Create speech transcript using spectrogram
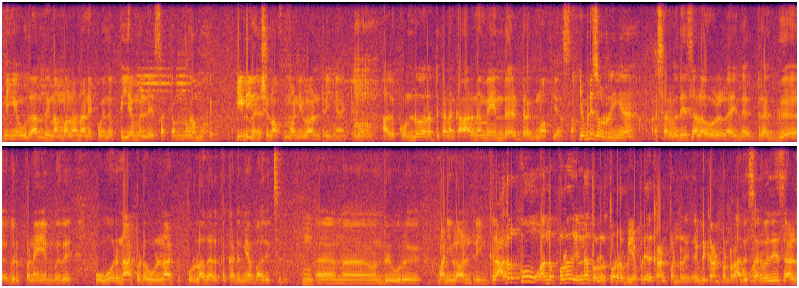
நீங்கள் உதாரணத்துக்கு நம்மலாம் நினைப்போம் இந்த பிஎம்எல்ஏ சட்டம்னு ஆமா. இருக்கு. ED. Prevention of money laundering act அதை கொண்டு வரதுக்கான காரணமே இந்த ட்ரக் மாஃபியாஸ் தான். எப்படி சொல்றீங்க? சர்வதேச அளவில் இந்த ட்ரக் விற்பனை என்பது ஒவ்வொரு நாட்டோட உள்நாட்டு பொருளாதாரத்தை கடுமையாக பாதிச்சது. வந்து ஒரு மணி லாண்ட்ரிங். அதற்கும் அந்த புல என்ன தொடர் தொடர்பு? எப்படி அதை கனெக்ட் பண்றீங்க? எப்படி கனெக்ட் அது பண்றாங்க சர்வதேச அழு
